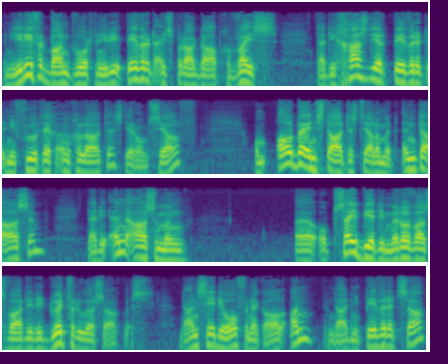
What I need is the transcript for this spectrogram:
In hierdie verband word in hierdie Pevere uitspraak daarop gewys dat die gas deur Pevere in die voertuig ingelaat is deur homself om albei in staat te stel om in te asem, dat die inaseming uh op sy beurt die middel was waardeur die dood veroorsaak is. Dan sê die hof en ek haal aan en daar in die Pevere saak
